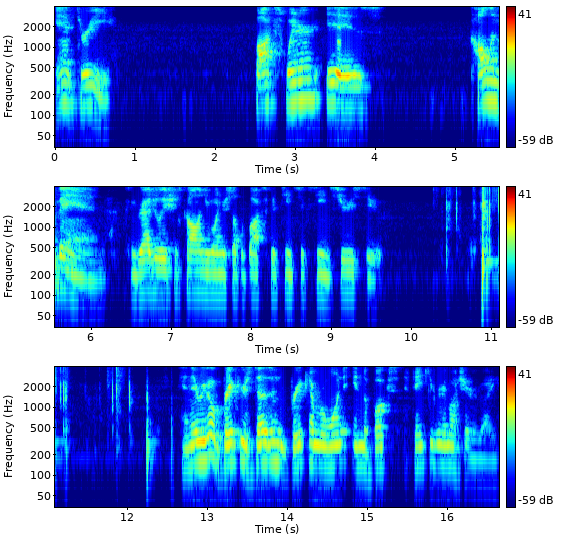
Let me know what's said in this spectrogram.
And three. Box winner is Colin Van. Congratulations, Colin. You won yourself a box 1516 Series 2. And there we go. Breakers dozen, break number one in the books. Thank you very much, everybody.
